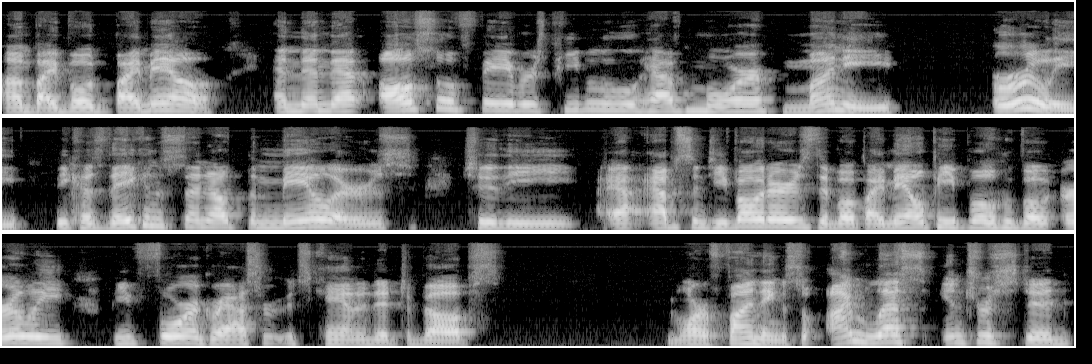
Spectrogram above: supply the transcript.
um, by vote by mail," and then that also favors people who have more money early because they can send out the mailers to the absentee voters, the vote by mail people who vote early before a grassroots candidate develops more funding. So I'm less interested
